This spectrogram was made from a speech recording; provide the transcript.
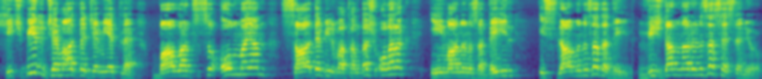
Hiçbir cemaat ve cemiyetle bağlantısı olmayan sade bir vatandaş olarak imanınıza değil, İslam'ınıza da değil, vicdanlarınıza sesleniyorum.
